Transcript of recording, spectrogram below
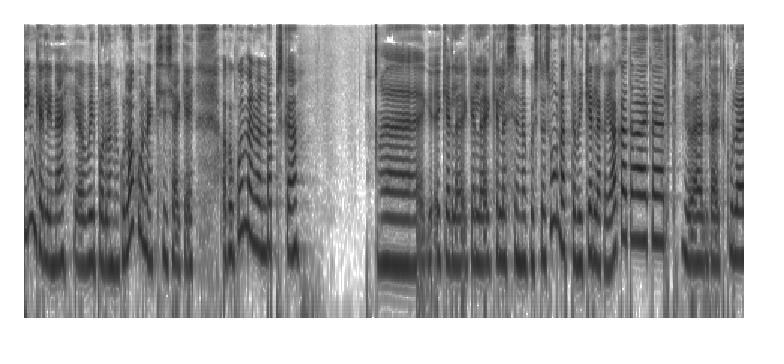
pingeline ja võib-olla nagu laguneks isegi, aga kui meil on laps ka kelle, kelle, kellesse nagu seda suunata või kellega jagada aeg-ajalt ja öelda, et kuule,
